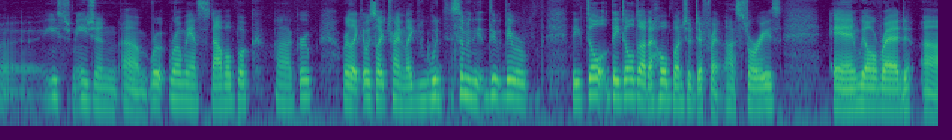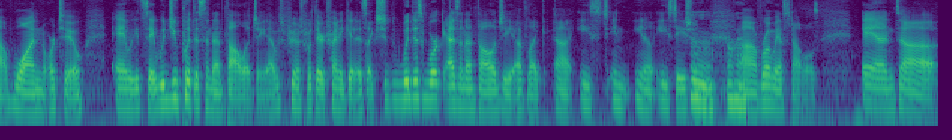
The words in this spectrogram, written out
uh, Eastern Asian um, ro- romance novel book uh, group, where like it was like trying to like would some of the they, they were they doled they doled out a whole bunch of different uh, stories, and we all read uh, one or two. And we could say, would you put this in an anthology? That was pretty much what they were trying to get. Is like, should would this work as an anthology of like uh, East in you know East Asian okay. uh, romance novels, and uh,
